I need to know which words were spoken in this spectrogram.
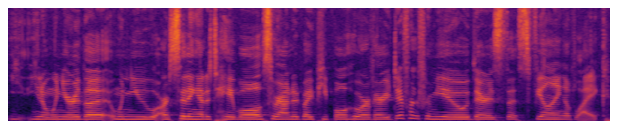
you know when you're the when you are sitting at a table surrounded by people who are very different from you there's this feeling of like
